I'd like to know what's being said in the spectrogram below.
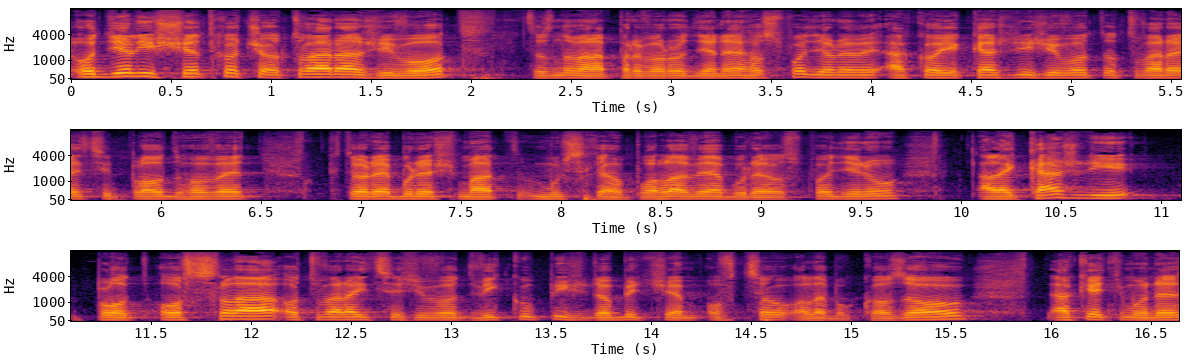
oddělí všetko, čo otvára život, to znamená prvorodené, hospodinovi, ako je každý život otvárající plod hoved, které budeš mať mužského pohlavia, bude hospodinu, ale každý plod osla, otvárající život, vykupíš dobyčem ovcou alebo kozou a keď, mu ne,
